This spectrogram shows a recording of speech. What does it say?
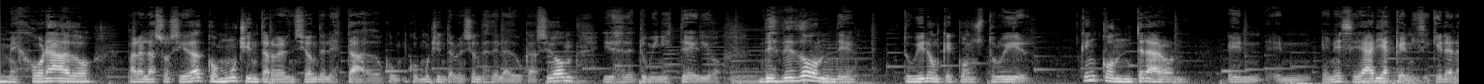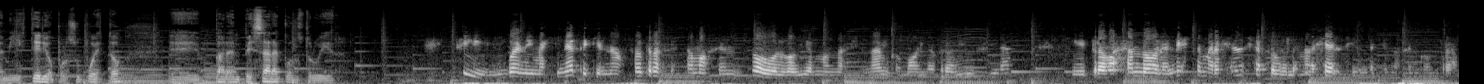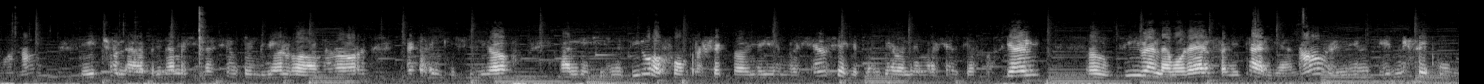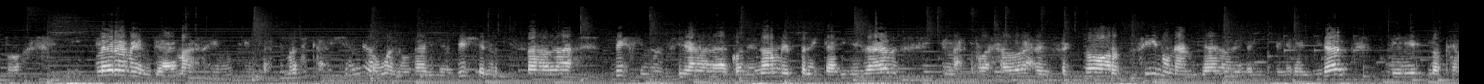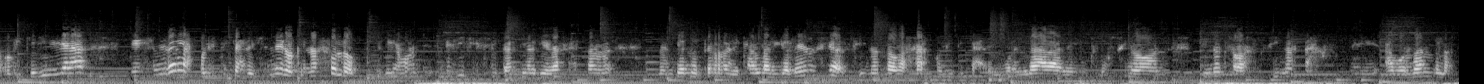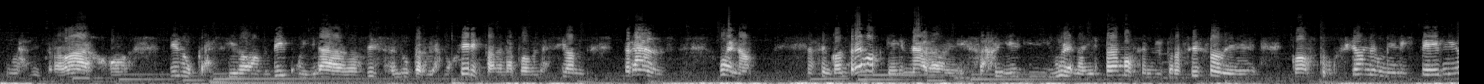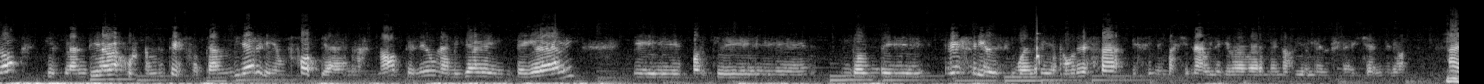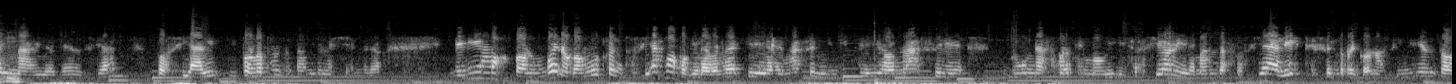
mejorado para la sociedad con mucha intervención del Estado, con, mucha intervención desde la educación y desde tu ministerio. ¿Desde dónde tuvieron que construir? ¿Qué encontraron en, ese área, que ni siquiera era ministerio, por supuesto, eh, para empezar a construir? Sí, bueno, imagínate que nosotros estamos en todo el gobierno nacional como en la provincia, eh, trabajando ahora en esta emergencia sobre la emergencia en la que nos encontramos, ¿no? De hecho, la primera legislación que envió el gobernador, que sirvió al legislativo, fue un proyecto de ley de emergencia que planteaba la emergencia social, productiva, laboral, sanitaria, ¿no? En, ese punto. Y claramente, además, en, las temáticas de género, bueno, un área desjerarquizada, desfinanciada, con enorme precariedad en las trabajadoras del sector, sin una mirada de la integralidad de lo que requería en general las políticas de género, que no solo, digamos, es difícil cambiar que vas a estar planteando que erradicar la violencia si no trabajas políticas de igualdad, de inclusión, si no, si no estás eh, abordando los temas de trabajo, de educación, de cuidados, de salud para las mujeres, para la población trans. Bueno, nos encontramos que nada de eso. Y, y bueno, estamos en el proceso de construcción de un ministerio que planteaba justamente eso, cambiar el enfoque además, ¿no? Tener una mirada integral, eh, porque donde crece la desigualdad y la pobreza es inimaginable que va a haber menos violencia de género. Hay más violencia social y por lo tanto también de género. Venimos con, bueno, con mucho entusiasmo porque la verdad que además el ministerio nace una fuerte movilización y demanda social. Este es el reconocimiento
